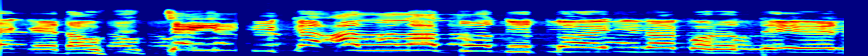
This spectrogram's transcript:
রেখে দাও। যেই দিকে আল্লাহ যদি তৈরি না করতেন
